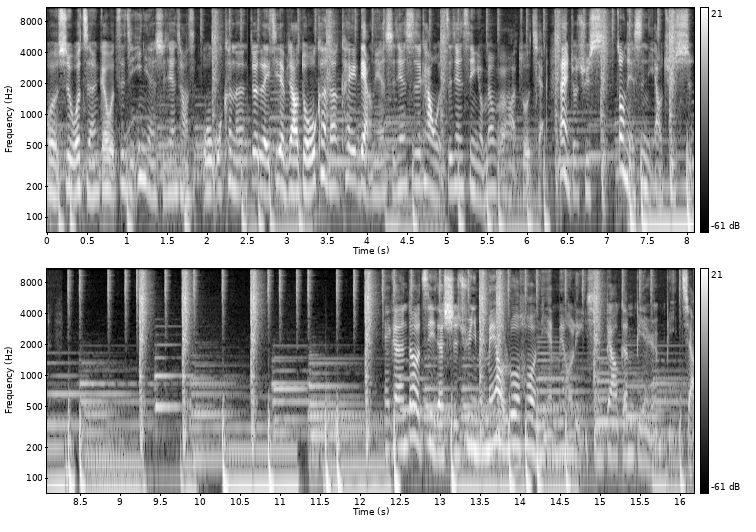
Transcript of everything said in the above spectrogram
或者是我只能给我自己一年时间尝试。我我可能就累积的比较多，我可能可以两年时间试试看我这件事情有没有办法做起来。那你就去试，重点是你要去试。每个人都有自己的时区，你没有落后，你也没有领先，不要跟别人比较。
